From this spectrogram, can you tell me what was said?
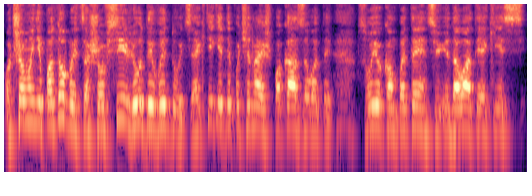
От що мені подобається, що всі люди ведуться. Як тільки ти починаєш показувати свою компетенцію і давати якісь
